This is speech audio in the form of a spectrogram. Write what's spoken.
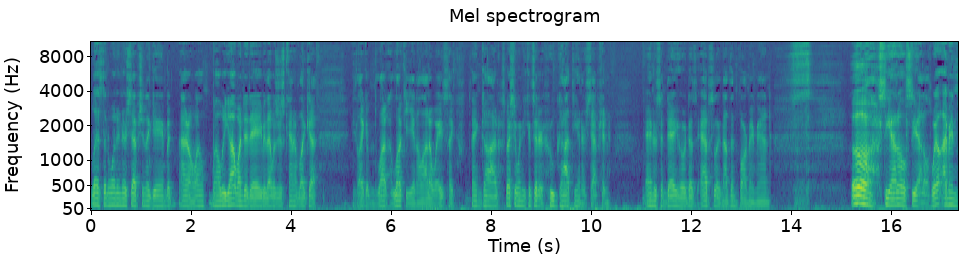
Less than one interception a game, but I don't know. Well, well, we got one today, but that was just kind of like a like a lucky in a lot of ways. Like thank God, especially when you consider who got the interception. Anderson Day, who does absolutely nothing for me, man. Oh, Seattle, Seattle. Well, I mean,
